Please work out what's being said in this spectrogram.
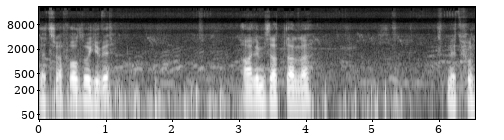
Etraf olduğu gibi alim zatlarla metfun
